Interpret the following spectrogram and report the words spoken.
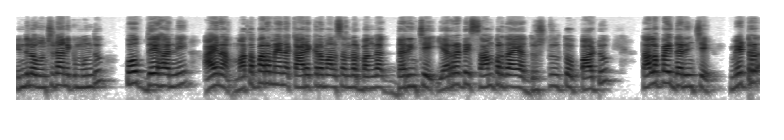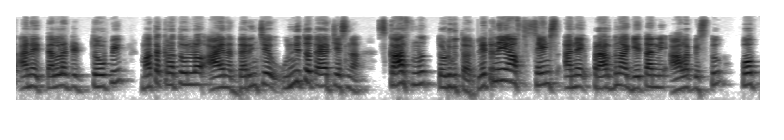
ఇందులో ఉంచడానికి ముందు పోప్ దేహాన్ని ఆయన మతపరమైన కార్యక్రమాల సందర్భంగా ధరించే ఎర్రటి సాంప్రదాయ దృష్టులతో పాటు తలపై ధరించే మీటర్ అనే తెల్లటి టోపీ మత క్రతువుల్లో ఆయన ధరించే ఉన్నితో తయారు చేసిన స్కార్ఫ్ను తొడుగుతారు. లిటనీ ఆఫ్ సెయింట్స్ అనే ప్రార్థనా గీతాన్ని ఆలపిస్తూ పోప్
